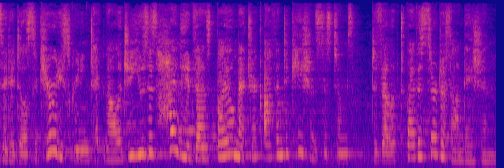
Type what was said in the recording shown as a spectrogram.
Citadel security screening technology uses highly advanced biometric authentication systems developed by the CERTA Foundation.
